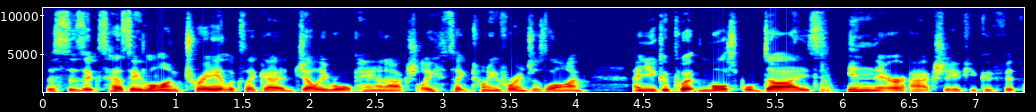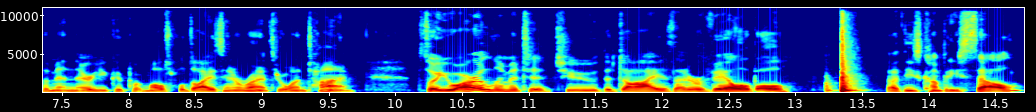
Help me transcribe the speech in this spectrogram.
the Sizzix has a long tray. It looks like a jelly roll pan actually. It's like 24 inches long. And you could put multiple dies in there actually, if you could fit them in there. You could put multiple dies in and run it through one time. So you are limited to the dies that are available that these companies sell.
